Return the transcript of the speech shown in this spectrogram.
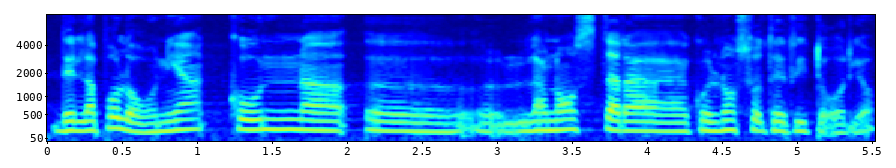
della Polonia con, eh, nostra, col nostro territorio.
